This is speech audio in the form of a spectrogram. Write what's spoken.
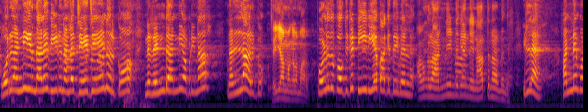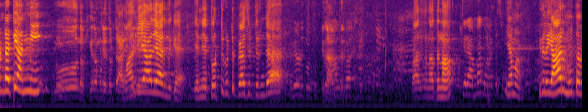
ஒரு அண்ணி இருந்தாலே வீடு நல்லா ஜே ஜேன்னு இருக்கும். இன்னும் ரெண்டு அண்ணி அப்படின்னா? நல்லா இருக்கும். செய்யாமங்கலமா இருக்கும். பொழுதுபோக்குக்கு டிவியே பார்க்க தேவையில்லை. அவங்கள அண்ணிண்டுங்க என்னை நாத்தனாண்டுங்க இல்ல அண்ணன் பொண்டாட்டி அண்ணி. மரியாதையா இருந்துக்க. என்னை தொட்டுக்கிட்டு பேசிட்டு தெரிஞ்சா? பாருங்க நாத்தனா. ஏமா இதுல யாரு மூத்தவ?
